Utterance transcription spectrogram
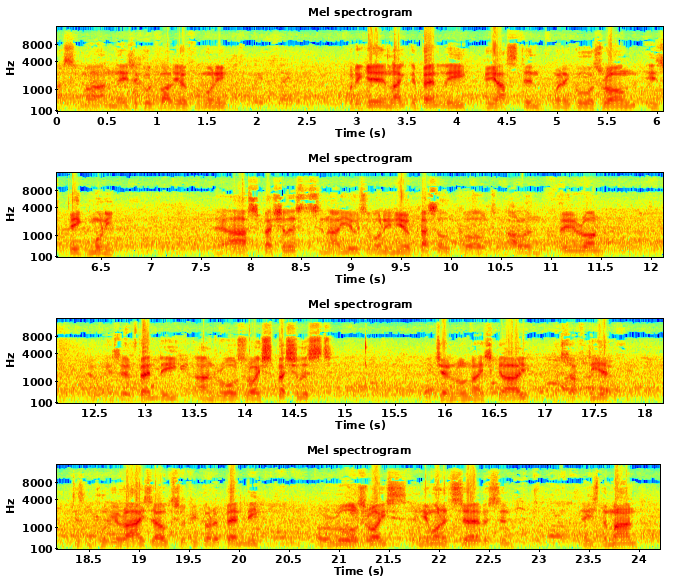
Aston Martin, these are good value for money. But again, like the Bentley, the Aston, when it goes wrong, is big money. There are specialists, and I use the one in Newcastle called Alan Fearon, who is a Bentley and Rolls-Royce specialist. A general nice guy, looks after you, doesn't pull your eyes out. So if you've got a Bentley or a Rolls-Royce and you want it servicing, he's the man.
